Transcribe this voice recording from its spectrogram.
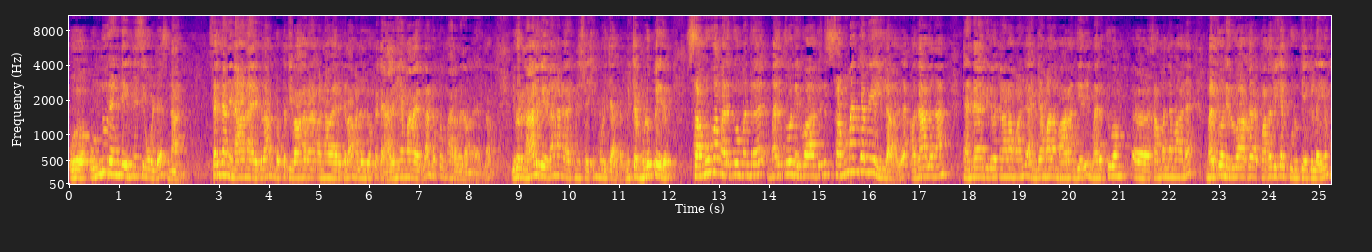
ஒ- ஒன்று ரெண்டு என்எஸ்சி ஹோல்டர்ஸ் நான். சரிதானே? நானா இருக்கலாம் டாக்டர் திவாகர அண்ணாவா இருக்கலாம் அல்லது டாக்டர் ஆலனி அம்மாவா இருக்கலாம் டாக்டர் மாரவேலவனா இருக்கலாம். இவர் நாலு பேர் தான் நாங்கள் அட்மினிஸ்ட்ரேஷன் முடிச்சார்கள். மிச்ச முழு பேரும் சமூக மருத்துவம் என்ற மருத்துவ நிர்வாகத்துக்கு சம்பந்தமே இல்லாத அதால தான் ரெண்டாயிரத்தி இருபத்தி நாலாம் ஆண்டு அஞ்சாம் மாதம் ஆறாம் தேதி மருத்துவம் சம்பந்தமான மருத்துவ நிர்வாக பதவிகள் கொடுக்கலையும்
